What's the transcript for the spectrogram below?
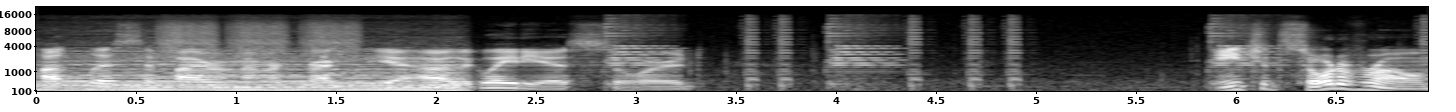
Cutlass, if I remember correctly. Yeah, oh, the gladius sword. Ancient sword of Rome.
